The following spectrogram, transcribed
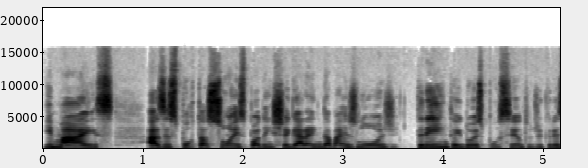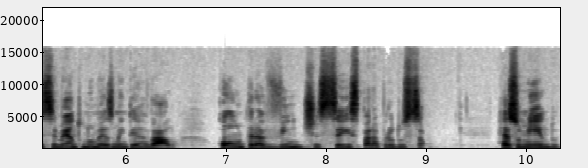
E mais, as exportações podem chegar ainda mais longe, 32% de crescimento no mesmo intervalo, contra 26% para a produção. Resumindo,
